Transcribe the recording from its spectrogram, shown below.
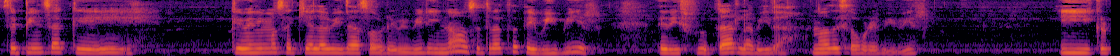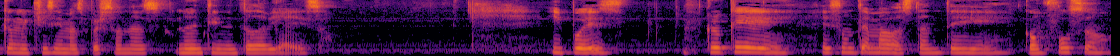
se piensa que, que venimos aquí a la vida a sobrevivir y no, se trata de vivir, de disfrutar la vida, no de sobrevivir. Y creo que muchísimas personas no entienden todavía eso. Y pues Creo que es un tema bastante confuso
